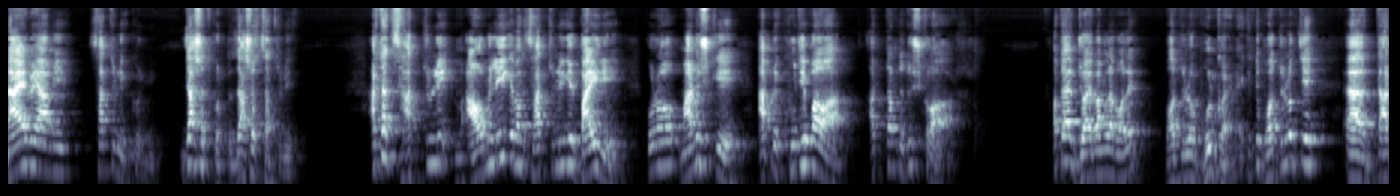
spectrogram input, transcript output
নায়েবে আমির ছাত্রলীগ কর্মী। জাসদ করতো, জাসদ ছাত্রলীগ। অর্থাৎ ছাত্রলীগ, আওয়ামী লীগ এবং ছাত্রলীগের বাইরে কোনো মানুষকে আপনি খুঁজে পাওয়া অত্যন্ত দুষ্কর। অতএব জয় বাংলা বলে। ভদ্রলোক ভুল করে নাই। কিন্তু ভদ্রলোক যে তার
